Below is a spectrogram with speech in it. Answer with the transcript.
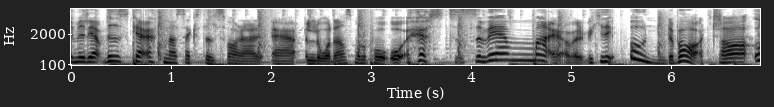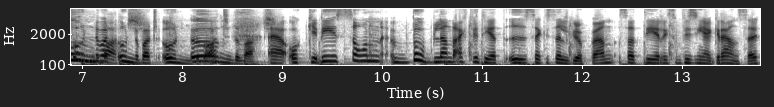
Emilia, vi ska öppna sextilsvararlådan som håller på och höstsvämma över, vilket är underbart. Ja, underbart. underbart, underbart, underbart. Eh, Och det är sån bubblande aktivitet i sextilgruppen så att det liksom finns inga gränser.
